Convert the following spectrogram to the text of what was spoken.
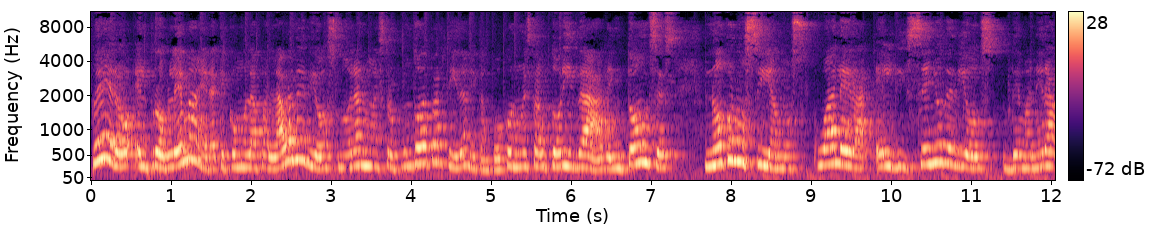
Pero el problema era que como la palabra de Dios no era nuestro punto de partida, ni tampoco nuestra autoridad, entonces no conocíamos cuál era el diseño de Dios de manera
